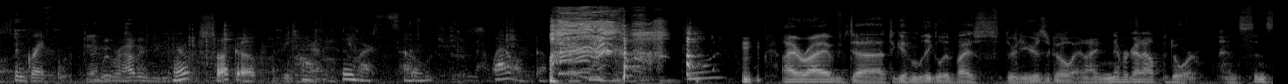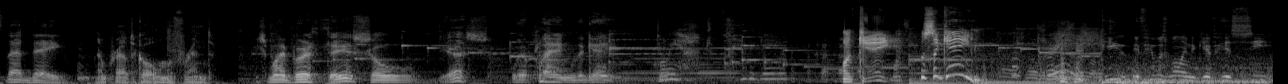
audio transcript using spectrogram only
It's been great. Thank you for having me. You suck up. Oh, you are so swell. I arrived uh, to give him legal advice 30 years ago, and I never got out the door. And since that day, I'm proud to call him a friend. It's my birthday, so yes, we're playing the game. Do we have to play the game? What game? What's the game? If he, if he was willing to give his seat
